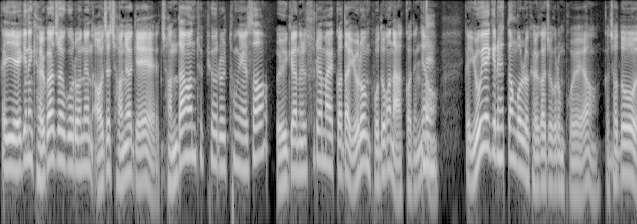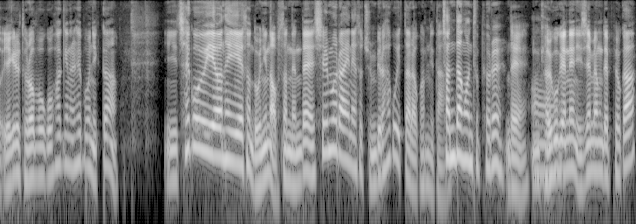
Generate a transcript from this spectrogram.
그러니까 이 얘기는 결과적으로는 어제 저녁에 전당원 투표를 통해서 의견을 수렴할 거다 이런 보도가 나왔거든요. 네. 그러니까 요 얘기를 했던 걸로 결과적으로는 보여요. 그러니까 저도 얘기를 들어보고 확인을 해보니까 이 최고위원회의에서 논의는 없었는데 실무라인에서 준비를 하고 있다라고 합니다. 전당원 투표를 네, 어. 결국에는 이재명 대표가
